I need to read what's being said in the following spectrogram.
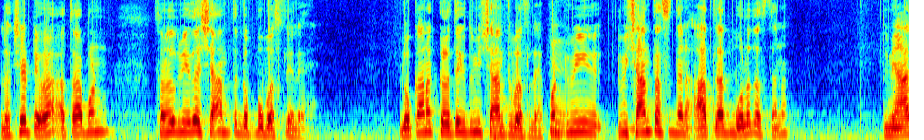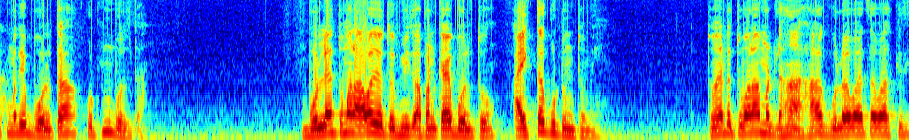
लक्षात ठेवा आता आपण समजा तुम्ही एकदा शांत गप्प बसलेला आहे. लोकांना कळतं की तुम्ही शांत बसलाय पण तुम्ही तुम्ही शांत असता ना आतल्यात बोलत असता ना तुम्ही आतमध्ये बोलता कुठून बोलता? बोलल्यात तुम्हाला आवाज येतो मी आपण काय बोलतो ऐकता कुठून तुम्ही? तुम्हाला तुम्हाला म्हटलं हां हा गुलाबाचा वास किती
